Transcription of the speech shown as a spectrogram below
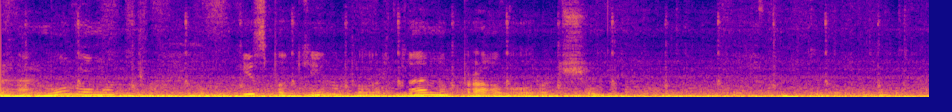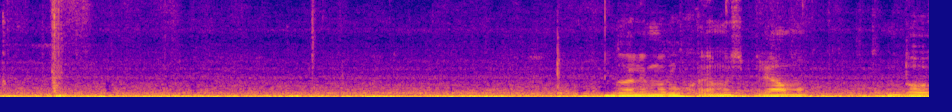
пригальмовуємо і спокійно повертаємо праворуч. Далі ми рухаємось прямо до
